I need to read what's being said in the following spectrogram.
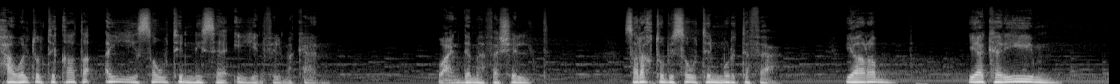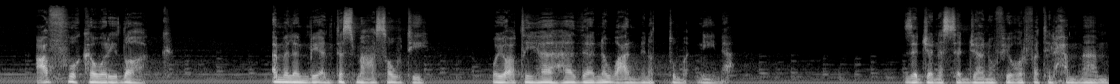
حاولت التقاط أي صوت نسائي في المكان. وعندما فشلت صرخت بصوت مرتفع يا رب يا كريم عفوك ورضاك. املا بأن تسمع صوتي ويعطيها هذا نوعا من الطمأنينة. زجنا السجان في غرفة الحمام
